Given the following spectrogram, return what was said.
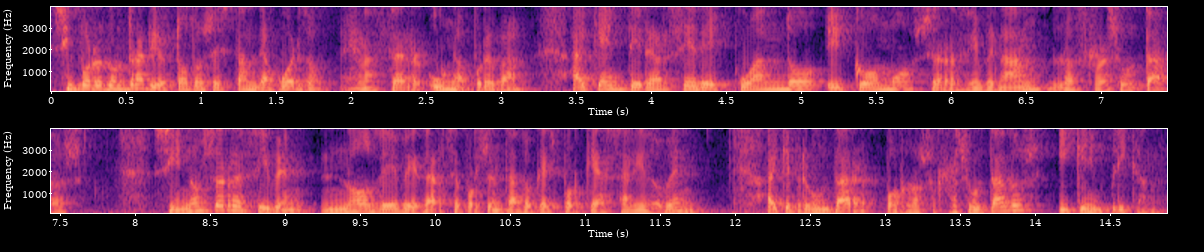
Si por el contrario todos están de acuerdo en hacer una prueba, hay que enterarse de cuándo y cómo se recibirán los resultados. Si no se reciben, no debe darse por sentado que es porque ha salido bien. Hay que preguntar por los resultados y qué implican.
